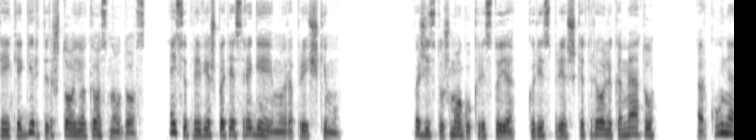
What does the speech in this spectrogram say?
reikia girti iš to jokios naudos. Eisiu prie viešpaties regėjimų ir apreiškimų. Pažįstu žmogų Kristuje, kuris prieš keturiolika metų, ar kūne,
